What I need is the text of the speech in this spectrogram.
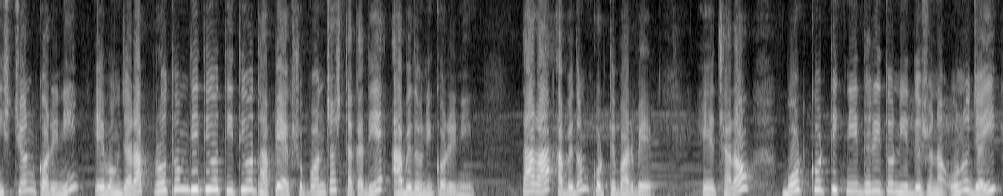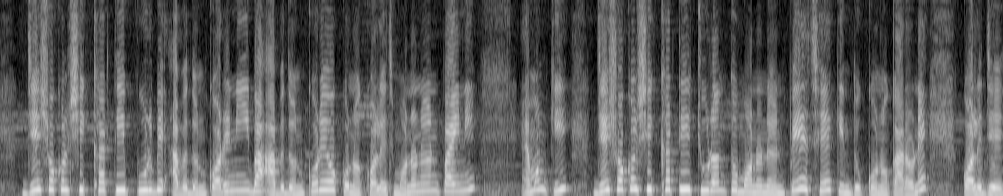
নিশ্চয়ন করেনি এবং যারা প্রথম, দ্বিতীয়, তৃতীয় ধাপে একশো পঞ্চাশ টাকা দিয়ে আবেদনই করেনি, তারা আবেদন করতে পারবে। এছাড়াও, বোর্ড কর্তৃক নির্ধারিত নির্দেশনা অনুযায়ী যে সকল শিক্ষার্থী পূর্বে আবেদন করেনি বা আবেদন করেও কোনো কলেজ মনোনয়ন পায়নি, এমনকি যে সকল শিক্ষার্থী চূড়ান্ত মনোনয়ন পেয়েছে কিন্তু কোনো কারণে কলেজে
